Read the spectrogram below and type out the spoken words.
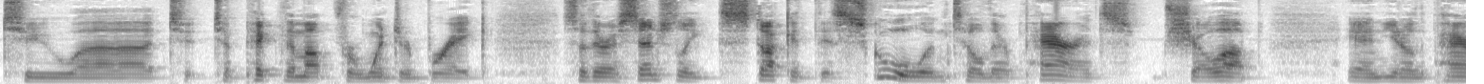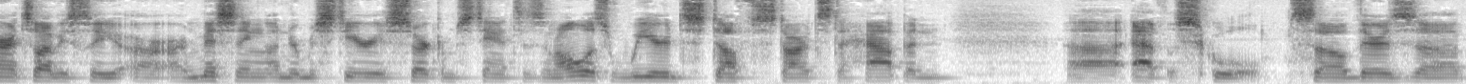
to, uh, to to pick them up for winter break. So they're essentially stuck at this school until their parents show up. And you know the parents obviously are, are missing under mysterious circumstances, and all this weird stuff starts to happen uh, at the school. So there's uh,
